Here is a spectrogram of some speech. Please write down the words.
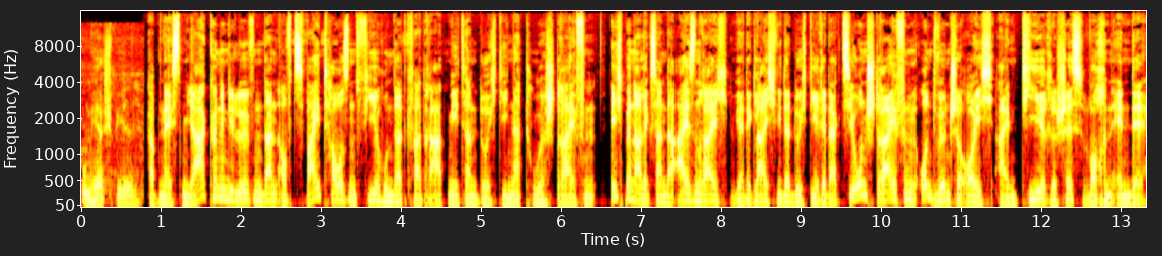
umherspielen. Ab nächstem Jahr können die Löwen dann auf 2400 Quadratmetern durch die Natur streifen. Ich bin Alexander Eisenreich, werde gleich wieder durch die Redaktion streifen und wünsche euch ein tierisches Wochenende.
